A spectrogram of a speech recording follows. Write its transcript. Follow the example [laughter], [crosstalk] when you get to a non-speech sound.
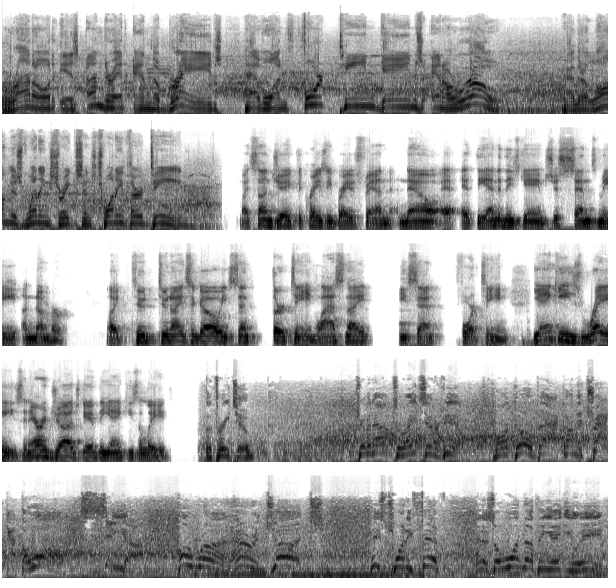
Ronald is under it, and the Braves have won 14 games in a row. And their longest winning streak since 2013. My son Jake, the crazy Braves fan, now at the end of these games just sends me a number like two two nights ago, he sent 13. Last night, he sent 14. Yankees, Rays, and Aaron Judge gave the Yankees a lead. The 3 2. Driven out to right center field. Margot back on the track at the wall. See ya! Home run, Aaron Judge. His 25th, and it's a 1 0 Yankee lead.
